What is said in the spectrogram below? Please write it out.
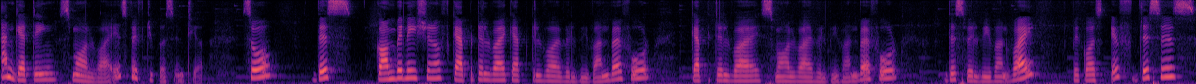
and getting small y is 50 percent here. So, this combination of capital Y capital Y will be 1 by 4 capital Y small y will be 1 by 4 this will be 1 y because if this is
